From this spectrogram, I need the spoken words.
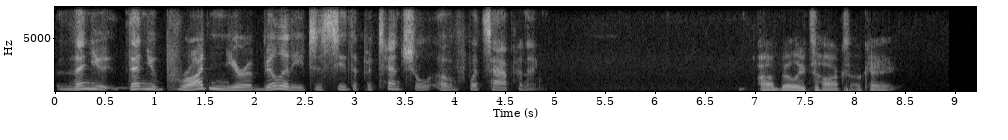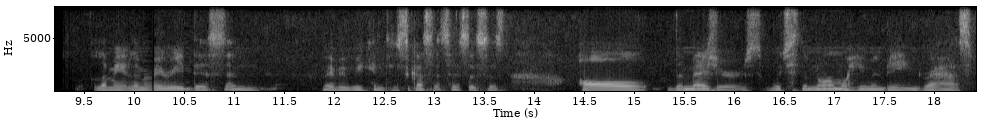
then you then you broaden your ability to see the potential of what's happening. Uh, billy talks okay. Let me let me read this and maybe we can discuss it since this is all the measures which the normal human being grasps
